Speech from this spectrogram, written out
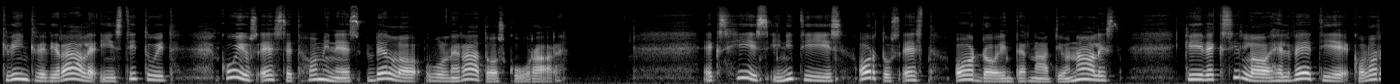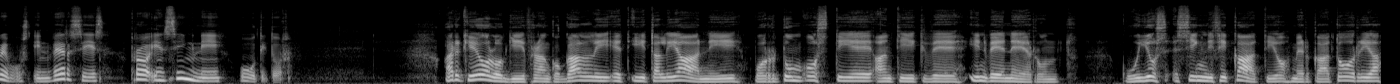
quinque virale instituit, cuius esset homines bello vulneratos curare. Ex his initiis ortus est ordo internationalis, qui vexillo Helvetie coloribus inversis pro insigni uutitur. Arkeologi Franco Galli et Italiani portum ostie antiquae invenerunt, cuius significatio mercatoria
